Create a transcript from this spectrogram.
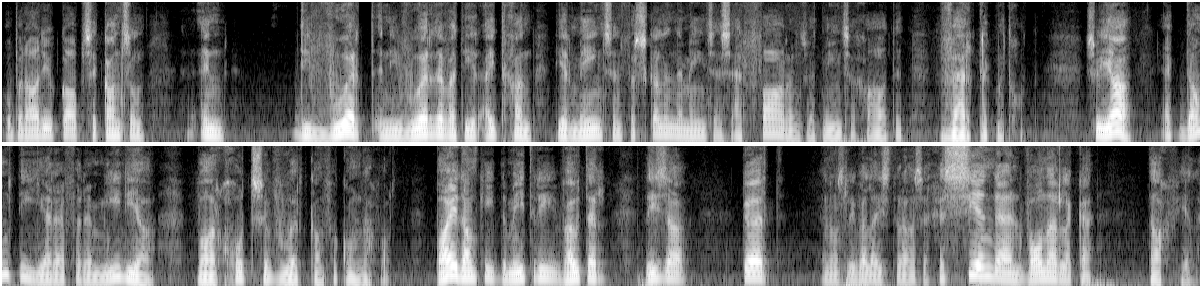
op Radio Kaapse Kansel en die woord en die woorde wat hier uitgaan deur mense en verskillende mense is ervarings wat mense gehad het werklik met God. So ja, ek dank die Here vir 'n media waar God se woord kan verkondig word. Baie dankie Dimitri, Wouter, Lisa, Kurt en ons liewe luisteraars. 'n Geseënde en wonderlike dag vir julle.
